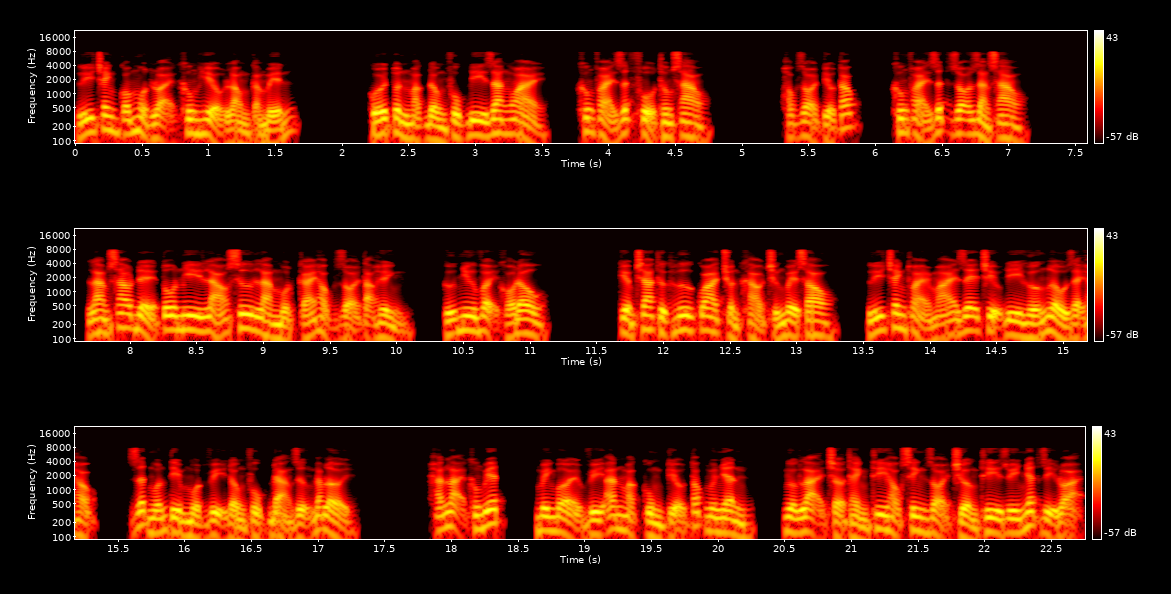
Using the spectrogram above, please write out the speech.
lý tranh có một loại không hiểu lòng cảm mến. Cuối tuần mặc đồng phục đi ra ngoài, không phải rất phổ thông sao? Học giỏi tiểu tóc, không phải rất rõ ràng sao? Làm sao để tony lão sư làm một cái học giỏi tạo hình, cứ như vậy khó đâu? Kiểm tra thực hư qua chuẩn khảo chứng về sau, lý tranh thoải mái dễ chịu đi hướng lầu dạy học, rất muốn tìm một vị đồng phục đảng dựng đáp lời. Hắn lại không biết mình bởi vì ăn mặc cùng tiểu tóc nguyên nhân, ngược lại trở thành thi học sinh giỏi trường thi duy nhất dị loại.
